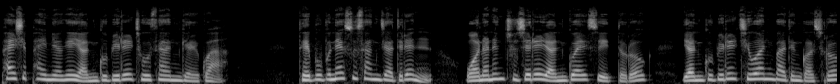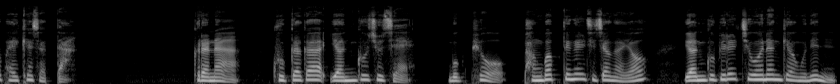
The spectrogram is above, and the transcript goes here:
88명의 연구비를 조사한 결과 대부분의 수상자들은 원하는 주제를 연구할 수 있도록 연구비를 지원받은 것으로 밝혀졌다. 그러나 국가가 연구 주제, 목표, 방법 등을 지정하여 연구비를 지원한 경우는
